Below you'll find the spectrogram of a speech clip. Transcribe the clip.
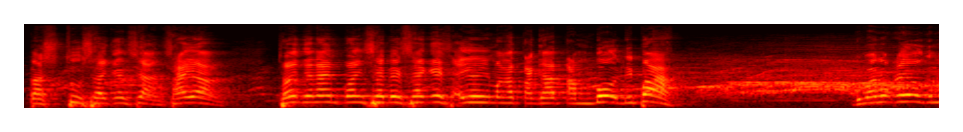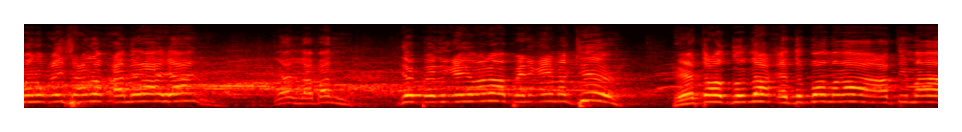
plus 2 seconds yan. Sayang. 29.7 seconds, ayun yung mga taga-tambo, di ba? Gumano kayo, gumano kayo sa ano, camera, yan. Yan, laban. Yan, pwede kayo ano, pwede kayo mag-cheer. Ito, good luck. Ito po mga ating mga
